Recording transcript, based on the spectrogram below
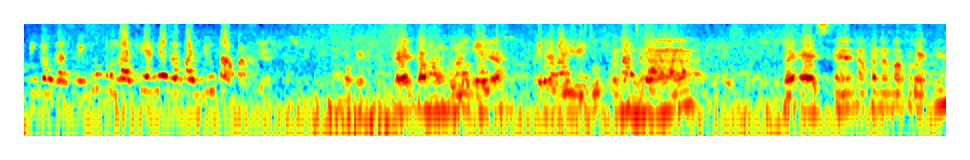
13 ribu penggantiannya 8 juta Pak Ya. Oke, saya tampung dulu Bu ya. Terima Jadi Ibu kena. PSN apa nama proyeknya?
